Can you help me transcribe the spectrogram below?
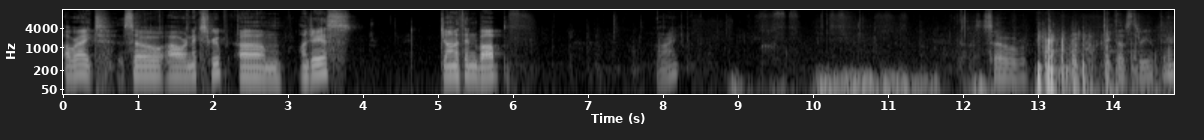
All right. So our next group, um, Andreas, Jonathan, Bob. All right. So take those three up there.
